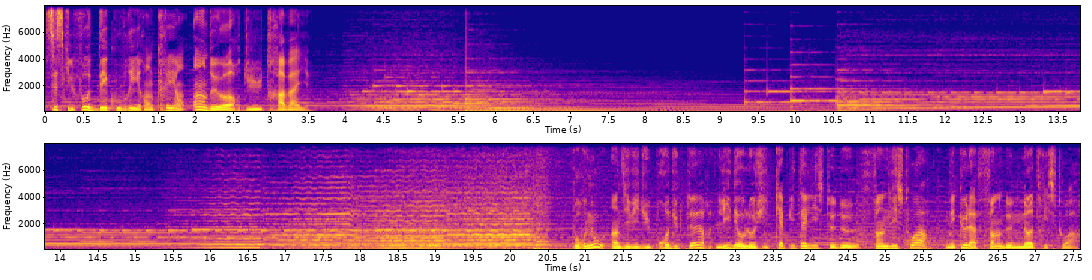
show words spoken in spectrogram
C'est ce qu'il faut découvrir en créant en dehors du travail. Pour nous, individus producteurs, l'idéologie capitaliste de fin de l'histoire n'est que la fin de notre histoire.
